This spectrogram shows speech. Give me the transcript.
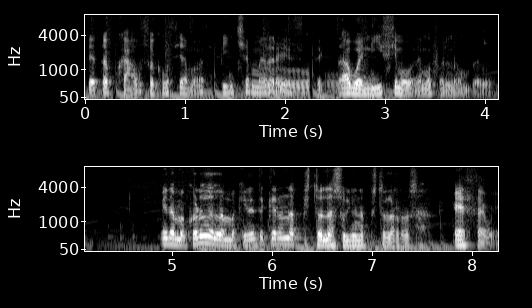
Death of House, o cómo se llamaba esa pinche madre. Este, estaba buenísimo, güey. No me fue el nombre, güey. Mira, me acuerdo de la maquinita que era una pistola azul y una pistola rosa. Esa, güey.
